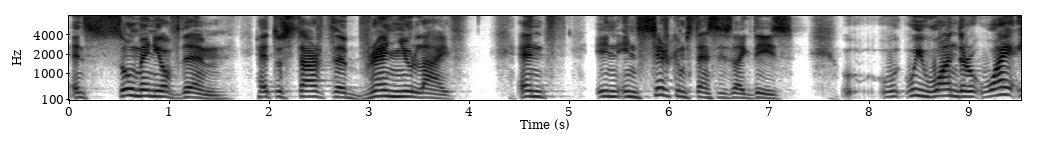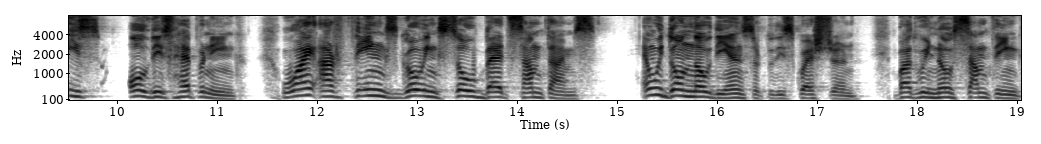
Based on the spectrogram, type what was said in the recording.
And so many of them had to start a brand new life. And in, in circumstances like this, we wonder, why is all this happening? Why are things going so bad sometimes? And we don't know the answer to this question, but we know something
